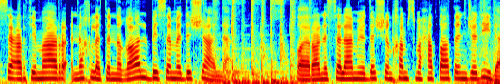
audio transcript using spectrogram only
سعر ثمار نخلة النغال بسمد الشان. طيران السلام يدشن خمس محطات جديدة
